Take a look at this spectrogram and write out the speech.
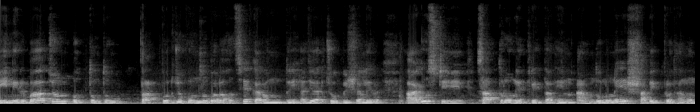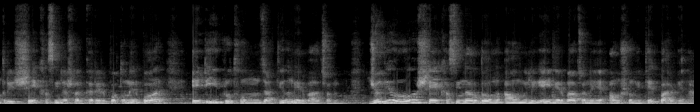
এই নির্বাচন অত্যন্ত তাৎপর্যপূর্ণ বলা হচ্ছে, কারণ দুই সালের আগস্টে ছাত্র নেতৃত্বাধীন আন্দোলনে সাবেক প্রধানমন্ত্রী শেখ হাসিনা সরকারের পতনের পর এটি প্রথম জাতীয় নির্বাচন। যদিও শেখ হাসিনার দল আওয়ামী লীগ এই নির্বাচনে অংশ নিতে পারবে না।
